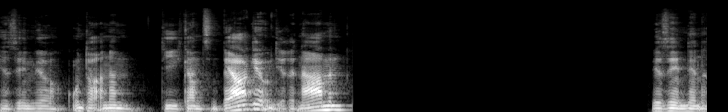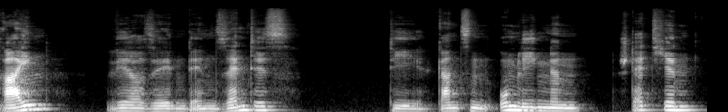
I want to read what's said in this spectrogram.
Hier sehen wir unter anderem die ganzen Berge und ihre Namen. Wir sehen den Rhein, wir sehen den Sentis, die ganzen umliegenden Städtchen,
